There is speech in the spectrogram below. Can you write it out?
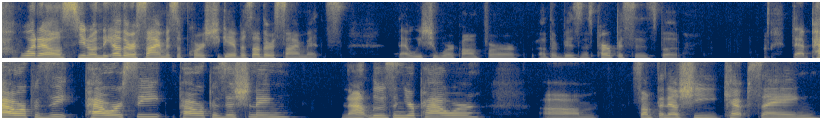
what else? You know, and the other assignments, of course, she gave us other assignments that we should work on for other business purposes, but that power posi- power seat, power positioning, not losing your power. Um, Something else she kept saying,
